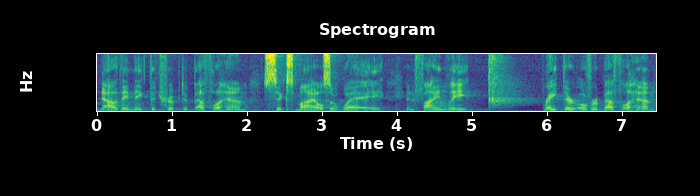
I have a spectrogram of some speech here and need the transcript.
now they make the trip to Bethlehem, six miles away. And finally, right there over Bethlehem,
